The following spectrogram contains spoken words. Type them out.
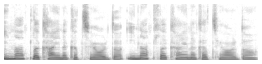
İnatla kaynak atıyordu. İnatla kaynak atıyordu.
